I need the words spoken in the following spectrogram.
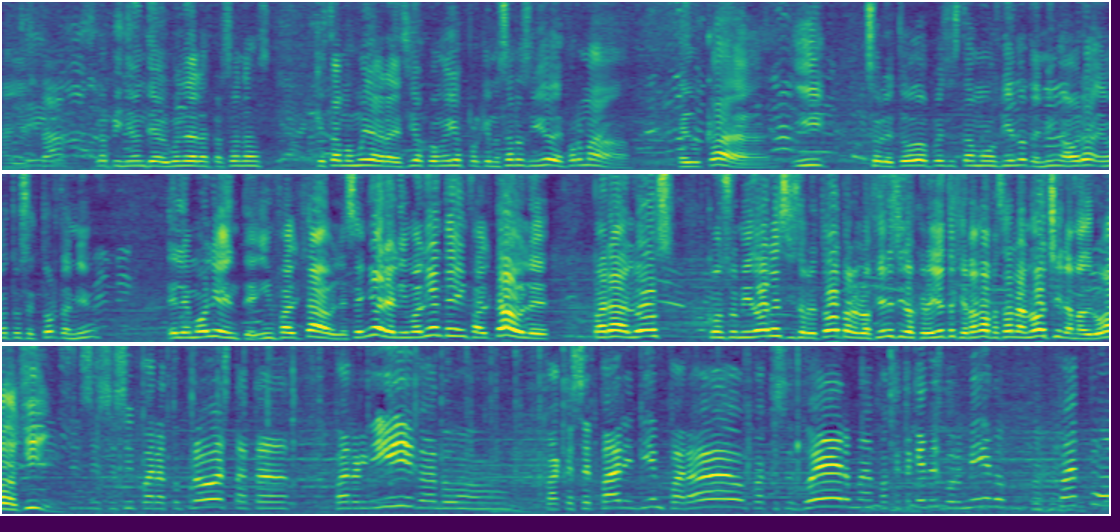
Ahí está la opinión de algunas de las personas que estamos muy agradecidos con ellos porque nos han recibido de forma educada y sobre todo pues estamos viendo también ahora en otro sector también el emoliente, infaltable. Señor, el emoliente es infaltable para los consumidores y sobre todo para los fieles y los creyentes que van a pasar la noche y la madrugada aquí. Sí, sí, sí, para tu próstata, para el hígado, para que se pare bien parado, para que se duerma, para que te quedes dormido, para todo.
